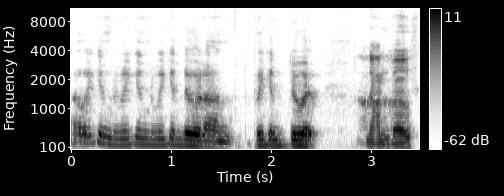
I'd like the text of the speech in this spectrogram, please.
Oh, we can we can we can do it on we can do it. on both?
